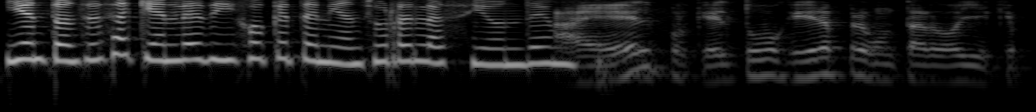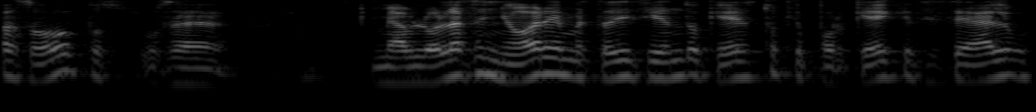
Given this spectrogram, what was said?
Y entonces a quién le dijo que tenían su relación de... A él, porque él tuvo que ir a preguntar, oye, ¿qué pasó? Pues, o sea, me habló la señora y me está diciendo que esto, que por qué, que si sé algo.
